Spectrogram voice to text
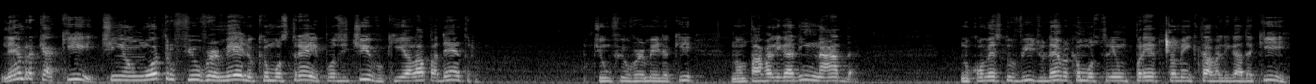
Lembra que aqui tinha um outro fio vermelho que eu mostrei, positivo, que ia lá para dentro? Tinha um fio vermelho aqui, não estava ligado em nada. No começo do vídeo, lembra que eu mostrei um preto também que estava ligado aqui?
